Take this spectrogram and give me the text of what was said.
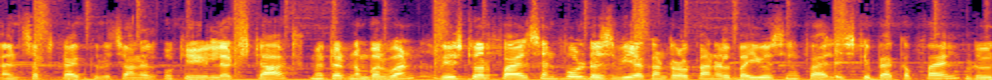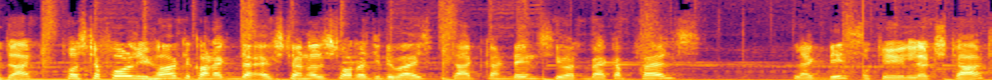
and subscribe to the channel. Okay, let's start. Method number one, restore files and folders via control panel by using file history backup file. To do that, first of all, you have to connect the external storage device that contains your backup files like this. Okay, let's start.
